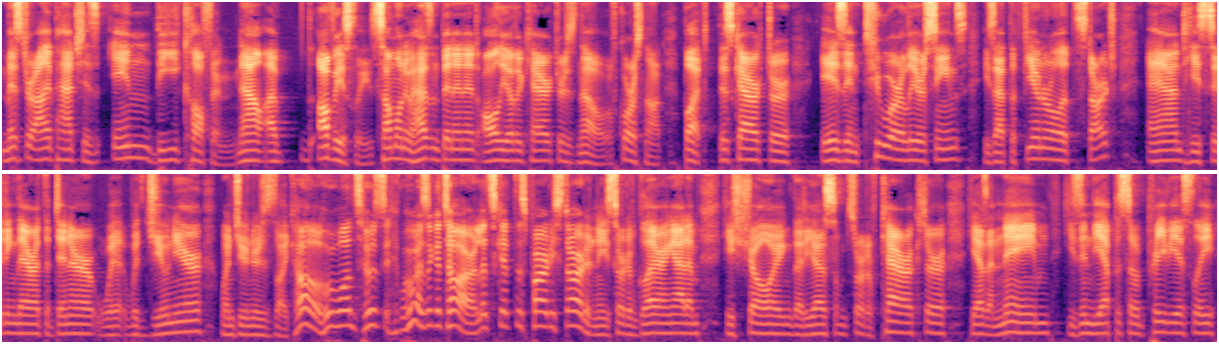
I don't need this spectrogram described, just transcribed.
Mr. Eye Patch is in the coffin. Now, I, obviously, someone who hasn't been in it, all the other characters, no, of course not. But this character is in two earlier scenes. He's at the funeral at the start, and he's sitting there at the dinner with, with Junior when Junior's like, "Oh, who wants who's, who has a guitar? Let's get this party started." And he's sort of glaring at him. He's showing that he has some sort of character. He has a name. He's in the episode previously.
